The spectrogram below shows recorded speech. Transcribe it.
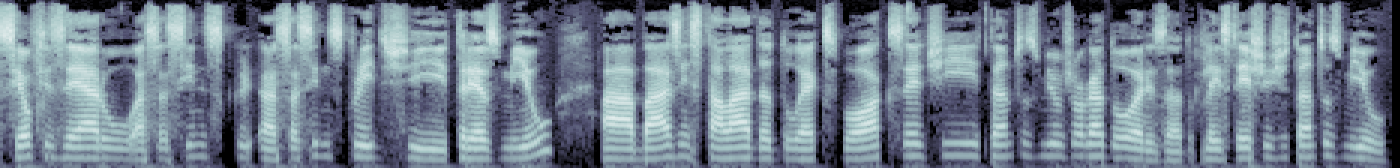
se eu fizer o Assassin's Creed, Assassin's Creed 3000, a base instalada do Xbox é de tantos mil jogadores, a do PlayStation de tantos mil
